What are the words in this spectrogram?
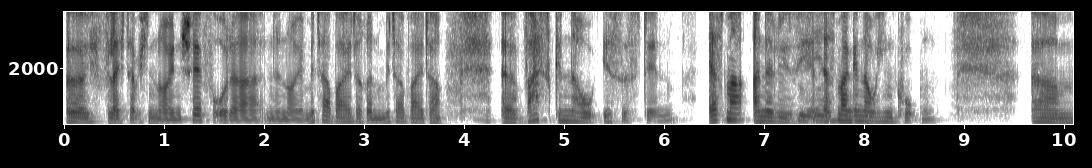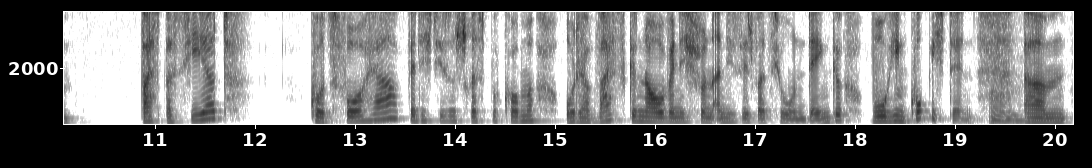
äh, vielleicht habe ich einen neuen Chef oder eine neue Mitarbeiterin, Mitarbeiter, äh, was genau ist es denn? Erstmal analysieren, mhm. erstmal genau hingucken. Ähm, was passiert? kurz vorher, wenn ich diesen Stress bekomme? Oder was genau, wenn ich schon an die Situation denke? Wohin gucke ich denn? Mhm. Ähm,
